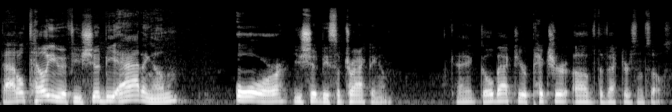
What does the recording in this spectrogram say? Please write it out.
That'll tell you if you should be adding them or you should be subtracting them. Okay, go back to your picture of the vectors themselves.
